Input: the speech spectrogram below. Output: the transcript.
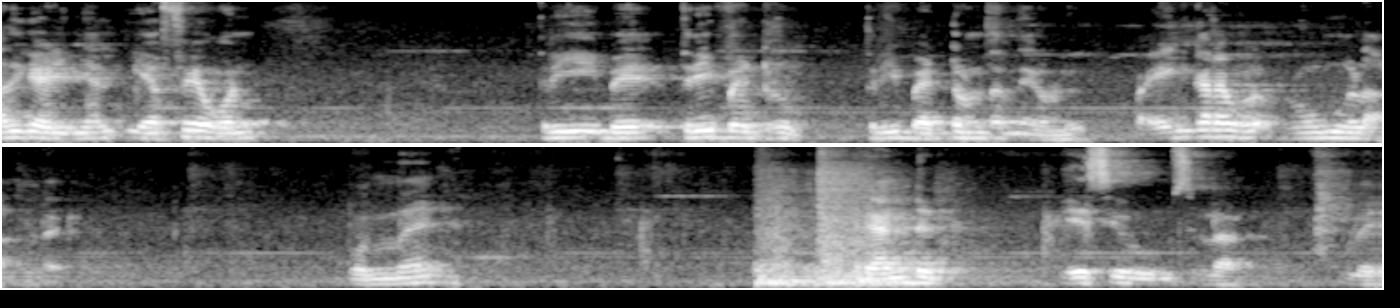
അത് കഴിഞ്ഞാൽ F A one three bed three bedroom three bed ഉണ്ടെന്നേ ഉള്ളൂ. ഭയങ്കര റൂമുകളാണ് ഇവിടെ. ഒന്ന് രണ്ട് എ സി റൂംസുകളാണ് ഇവിടെ.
